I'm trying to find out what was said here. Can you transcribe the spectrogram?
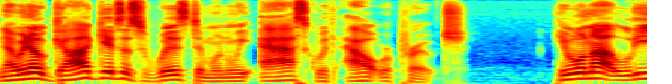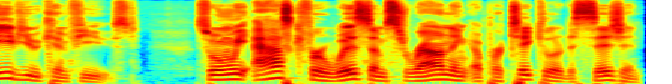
Now we know God gives us wisdom when we ask without reproach. He will not leave you confused. So when we ask for wisdom surrounding a particular decision,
